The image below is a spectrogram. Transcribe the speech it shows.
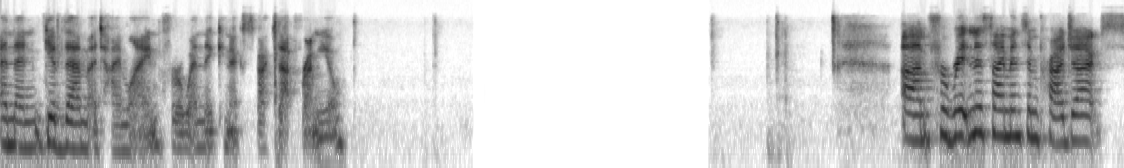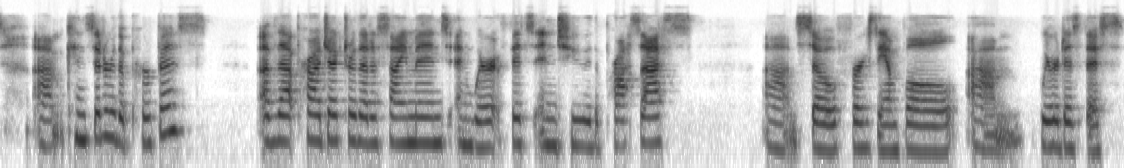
and then give them a timeline for when they can expect that from you. Um, for written assignments and projects, um, consider the purpose of that project or that assignment and where it fits into the process um, so for example, um, where does this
